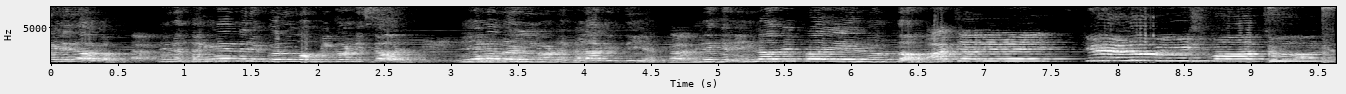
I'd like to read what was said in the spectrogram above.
ಕೇಳಿದಾಗ ನಿನ್ನ ತಂಗಿಯಂದಿರಿಬ್ಬರು ಒಪ್ಪಿಕೊಂಡಿದ್ದಾರೆ. ನೀನು ನನ್ನ ನೋಟಗಳಾಗಿದ್ದೀಯ ಇದಕ್ಕೆ ನಿನ್ನ ಅಭಿಪ್ರಾಯ ಏನು ಅಂತ? ಆಚಾರ್ಯರೇ ಕೇಳು ಭೀಷ್ಮಾಚಾರ್ಯ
